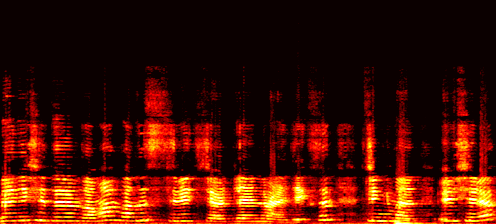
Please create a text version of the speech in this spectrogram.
Ben üşüdüğüm zaman bana sweatshirtlerini vereceksin. Çünkü ben üşürüm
